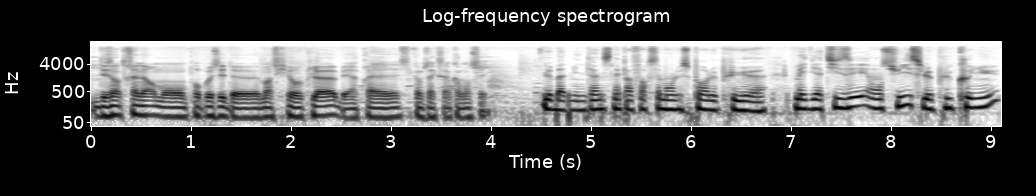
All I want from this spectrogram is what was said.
des entraîneurs m'ont proposé de m'inscrire au club. Et après, c'est comme ça que ça a commencé. Le badminton, ce n'est pas forcément le sport le plus euh, médiatisé en Suisse, le plus connu.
